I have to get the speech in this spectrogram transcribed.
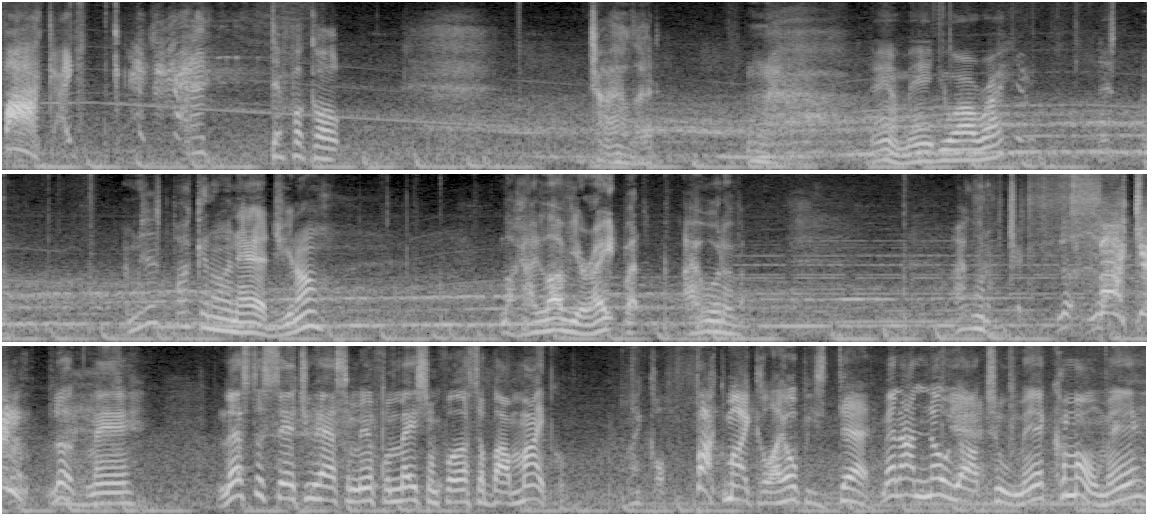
fuck! I, I had a difficult childhood. Damn, man, you all right? I'm just fucking on edge, you know? Look, I love you, right? But I would have. I would have just. Look, fucking! Look, man. Lester said you had some information for us about Michael. Michael, fuck Michael. I hope he's dead. Man, I know y'all two, man. Come on, man.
